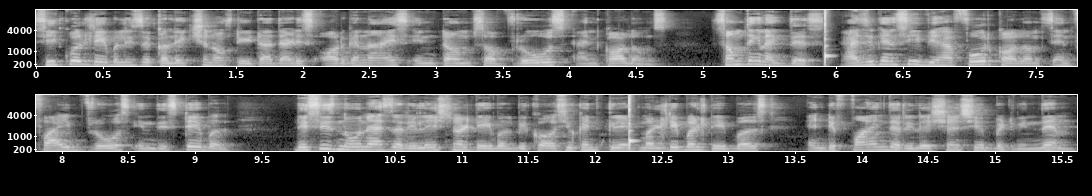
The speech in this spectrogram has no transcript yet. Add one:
SQL table is a collection of data that is organized in terms of rows and columns. Something like this. As you can see, we have 4 columns and 5 rows in this table. This is known as the relational table because you can create multiple tables and define the relationship between them.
